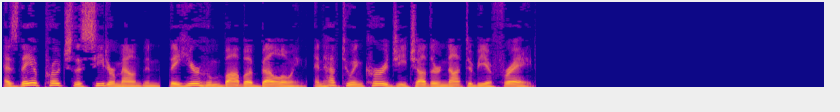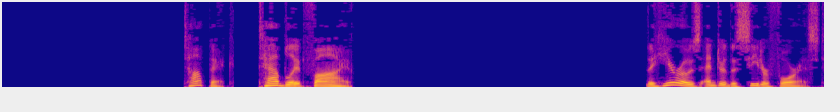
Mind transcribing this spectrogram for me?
As they approach the cedar mountain, they hear Humbaba bellowing, and have to encourage each other not to be afraid. Tablet 5 The heroes enter the cedar forest.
